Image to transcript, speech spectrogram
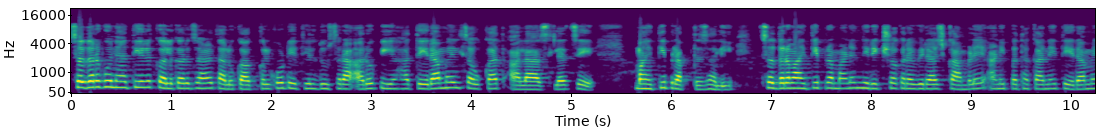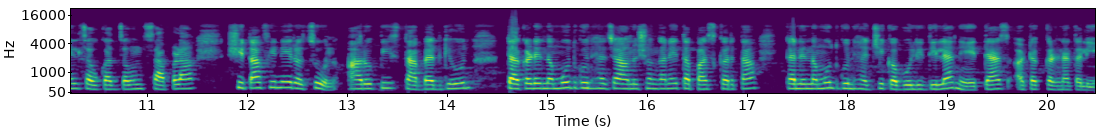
सदर गुन्ह्यातील कलकरजाळ तालुका अक्कलकोट येथील दुसरा आरोपी हा तेरा मैल चौकात आला असल्याचे माहिती प्राप्त झाली. सदर माहितीप्रमाणे निरीक्षक रविराज कांबळे आणि पथकाने तेरा मेल चौकात जाऊन सापळा शिताफीने रचून आरोपी ताब्यात घेऊन त्याकडे नमूद गुन्ह्याच्या अनुषंगाने तपास करता त्याने नमूद गुन्ह्याची कबुली दिल्याने त्यास अटक करण्यात आली.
